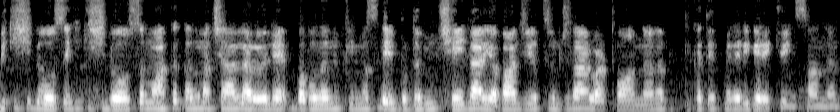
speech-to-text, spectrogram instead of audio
bir kişi de olsa iki kişi de olsa muhakkak alım açarlar. Öyle babalarının firması değil. Burada şeyler yabancı yatırımcılar var. Puanlarına dikkat etmeleri gerekiyor insanların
